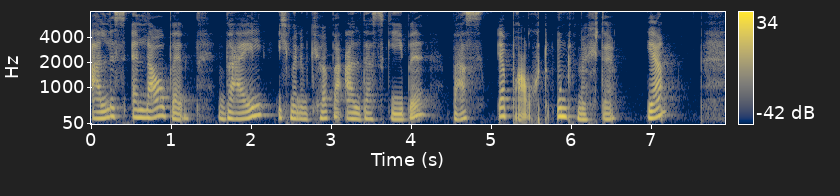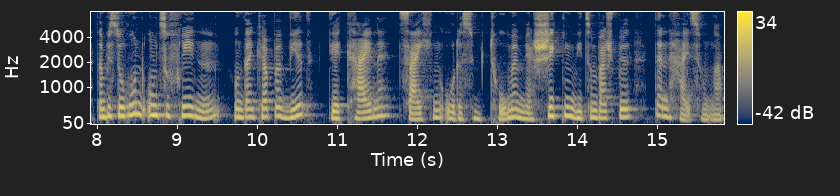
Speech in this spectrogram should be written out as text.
alles erlaube, weil ich meinem Körper all das gebe, was er braucht und möchte. Ja? Dann bist du rundum zufrieden und dein Körper wird dir keine Zeichen oder Symptome mehr schicken, wie zum Beispiel den Heißhunger.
